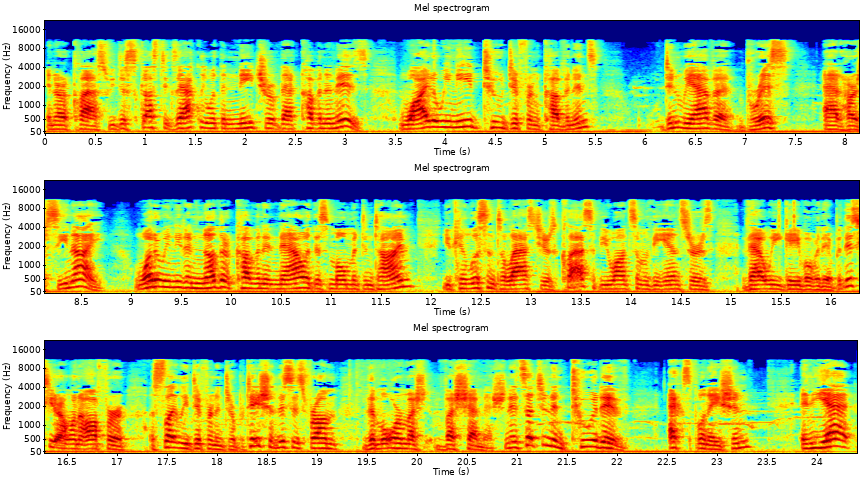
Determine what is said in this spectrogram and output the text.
in our class, we discussed exactly what the nature of that covenant is. Why do we need two different covenants? Didn't we have a bris at Har Sinai? What do we need another covenant now at this moment in time? You can listen to last year's class if you want some of the answers that we gave over there. But this year I want to offer a slightly different interpretation. This is from the Meor Vashemesh. And it's such an intuitive explanation, and yet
